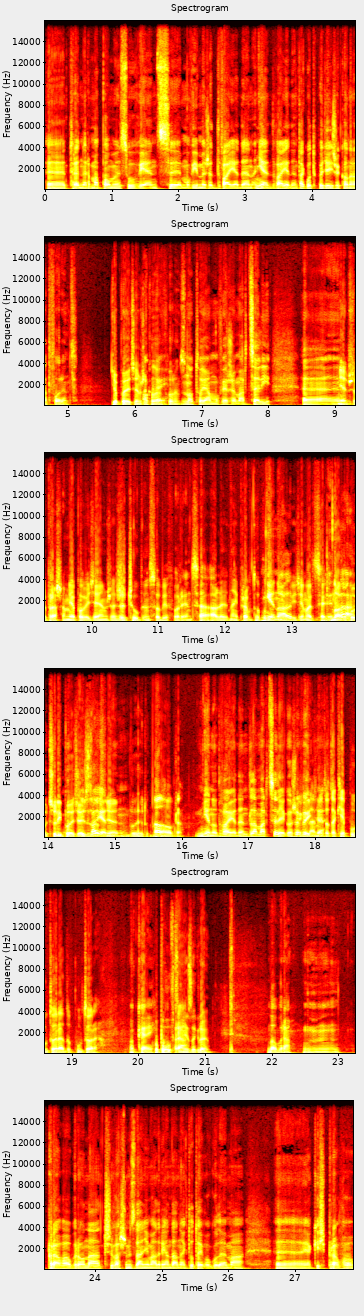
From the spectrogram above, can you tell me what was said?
e, trener ma pomysł, więc e, mówimy, że 2-1, nie 2-1, tak, bo ty powiedziałeś, że Konrad Forenc. Ja powiedziałem, że Okej, Konrad Forenc. No to ja mówię, że Marceli. E, Nie, przepraszam, ja powiedziałem, że życzyłbym sobie Forenca, ale najprawdopodobniej Nie, no ale- wyjdzie Marceli. No ale tak, czyli powiedziałeś, że 2-1. zacznie... 2-1. No dobra, nie no, 2-1 dla Marceliego, że dla wyjdzie. mnie to takie półtora do półtora. Okej, Po połówce dobra. nie zagrają. Dobra. Mm, Prawa obrona, czy waszym zdaniem Adrian Danek tutaj w ogóle ma e, jakieś prawo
